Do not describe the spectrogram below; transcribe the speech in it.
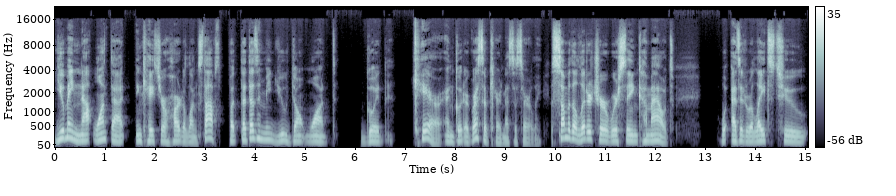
You may not want that in case your heart or lung stops, but that doesn't mean you don't want good care and good aggressive care necessarily. Some of the literature we're seeing come out as it relates to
